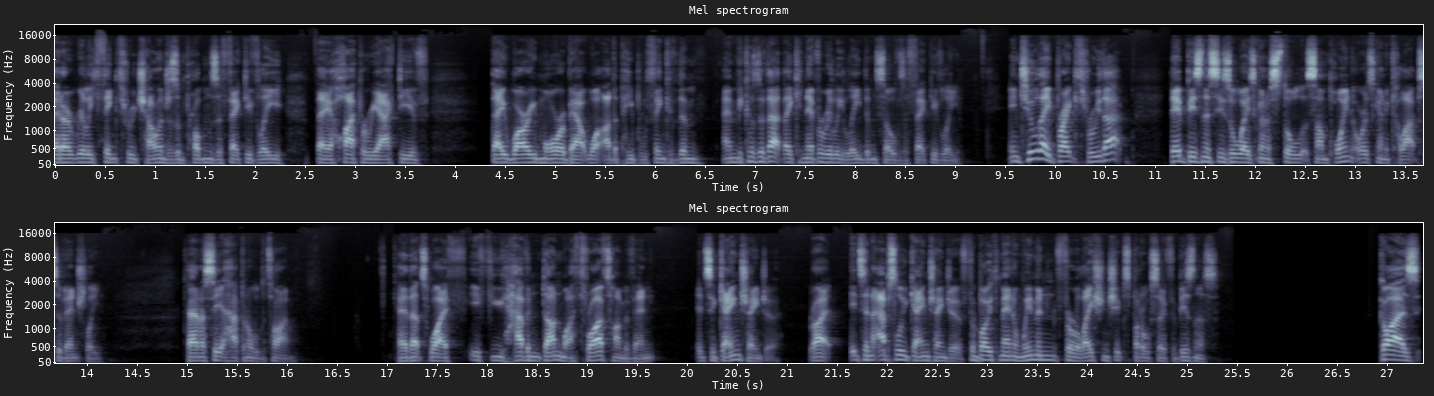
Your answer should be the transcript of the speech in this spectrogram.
They don't really think through challenges and problems effectively. They are hyper reactive. They worry more about what other people think of them. And because of that, they can never really lead themselves effectively. Until they break through that, their business is always going to stall at some point or it's going to collapse eventually. Okay, and I see it happen all the time. Okay, that's why if, if you haven't done my Thrive Time event, it's a game changer, right? It's an absolute game changer for both men and women, for relationships, but also for business. Guys,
